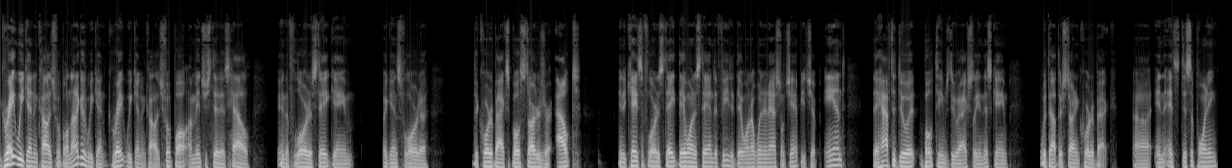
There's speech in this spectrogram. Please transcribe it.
great weekend in college football. Not a good weekend. Great weekend in college football. I'm interested as hell in the Florida State game against Florida. The quarterbacks, both starters, are out. In the case of Florida State, they want to stay undefeated. They want to win a national championship. And they have to do it, both teams do actually, in this game, without their starting quarterback. Uh, and it's disappointing.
